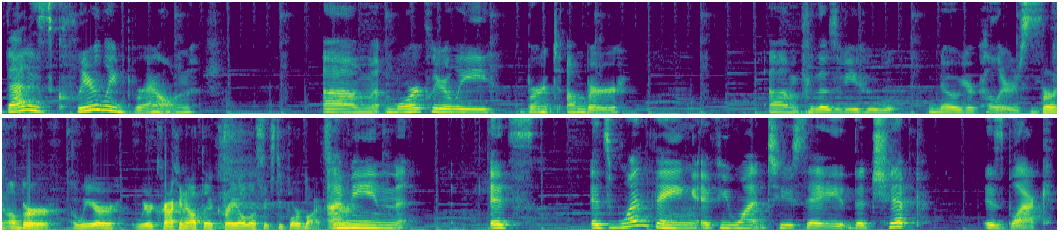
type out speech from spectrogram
That is clearly brown. Um, more clearly burnt umber. Um, for those of you who know your colors. Burnt umber. We are we are cracking out the Crayola 64 box. Here. I mean, it's it's one thing if you want to say the chip is black.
